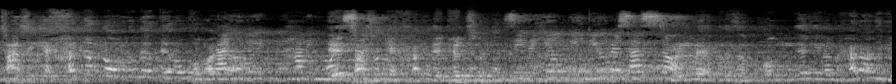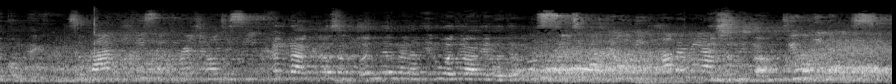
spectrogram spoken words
자식이 한 명도 없는데 대놓고 말이야. Even having one 내. 자손이 하늘의 별처럼. Saying that he'll be numerous as stars. 원래 그래서 뻥쟁이는 하나님이 뻥쟁이야. So God, he's the original deceiver. 그러나 그것은 언젠가는 이루어져 안 이루어져? Soon to come, it will become a reality. 있습니까? Do you believe in this?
